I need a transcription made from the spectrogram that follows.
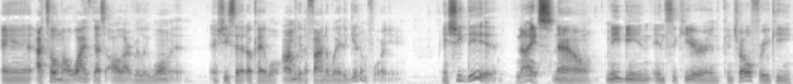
and I told my wife that's all I really wanted, and she said, "Okay, well, I'm going to find a way to get them for you," and she did. nice. Now, me being insecure and control freaky,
